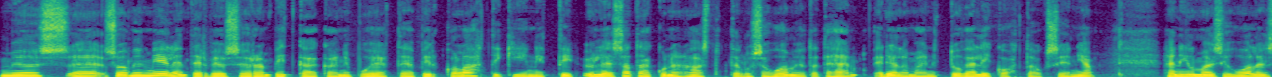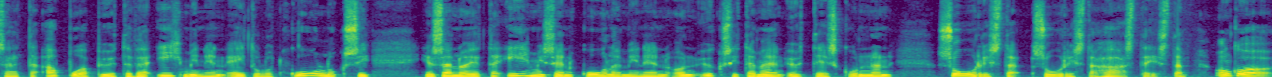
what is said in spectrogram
Myös eh, Suomen mielenterveysseuran pitkäaikainen puheenjohtaja Pirkko Lahti kiinnitti Yle Satakunnan haastattelussa huomiota tähän edellä mainittuun välikohtaukseen ja hän ilmaisi huolensa, että apua pyytävä ihminen ei tullut kuulluksi ja sanoi, että ihmisen kuuleminen on yksi tämän yhteiskunnan suurista suurista haasteista. Onko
